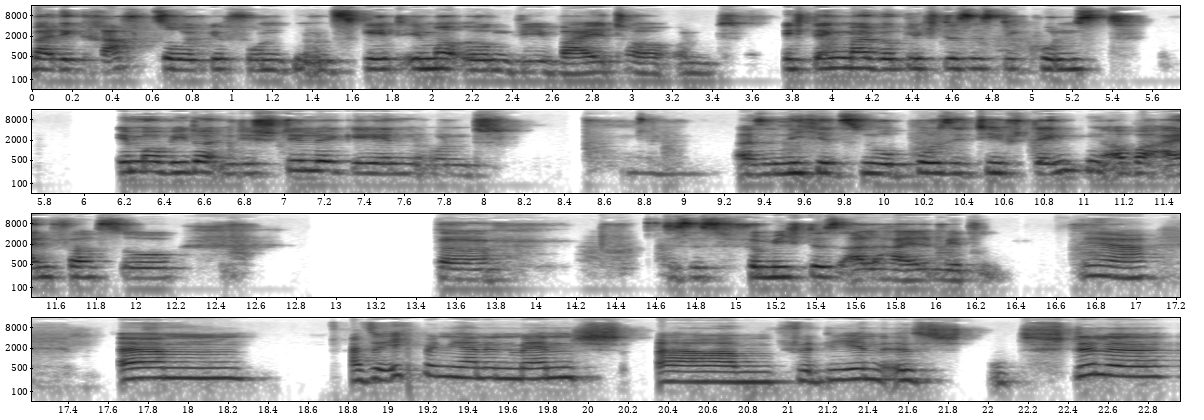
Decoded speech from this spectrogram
meine Kraft zurückgefunden und es geht immer irgendwie weiter. Und ich denke mal wirklich, das ist die Kunst, immer wieder in die Stille gehen und also nicht jetzt nur positiv denken, aber einfach so, äh, das ist für mich das Allheilmittel. Ja, ähm, also ich bin ja ein Mensch, ähm, für den ist Stille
